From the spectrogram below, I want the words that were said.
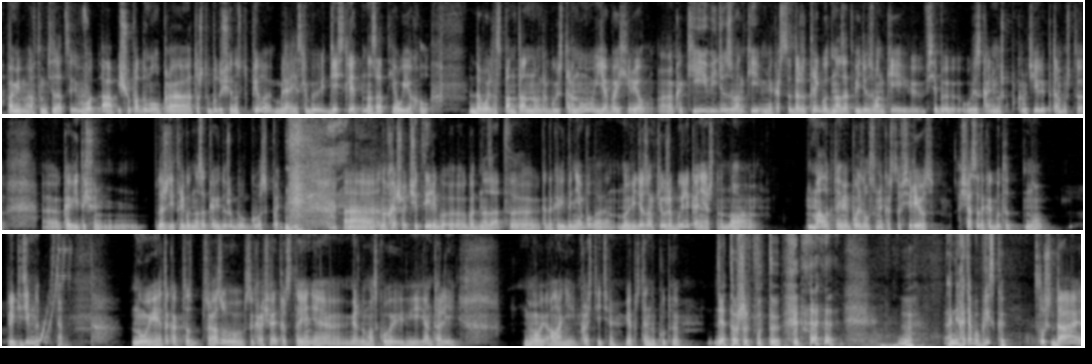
помимо автоматизации. Вот, а еще подумал про то, что будущее наступило. Бля, если бы 10 лет назад я уехал довольно спонтанно в другую страну, я бы охерел. Э, какие видеозвонки? Мне кажется, даже три года назад видеозвонки все бы у виска немножко покрутили, потому что э, ковид еще... Подожди, три года назад ковид уже был, господи. А, ну хорошо, четыре года назад, э, когда ковида не было, но видеозвонки уже были, конечно, но мало кто ими пользовался, мне кажется, всерьез. А сейчас это как будто, ну, легитимная ну, и это как-то сразу сокращает расстояние между Москвой и Анталией. Ой, Аланией, простите, я постоянно путаю. Я тоже путаю. Они хотя бы близко? Слушай, да,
